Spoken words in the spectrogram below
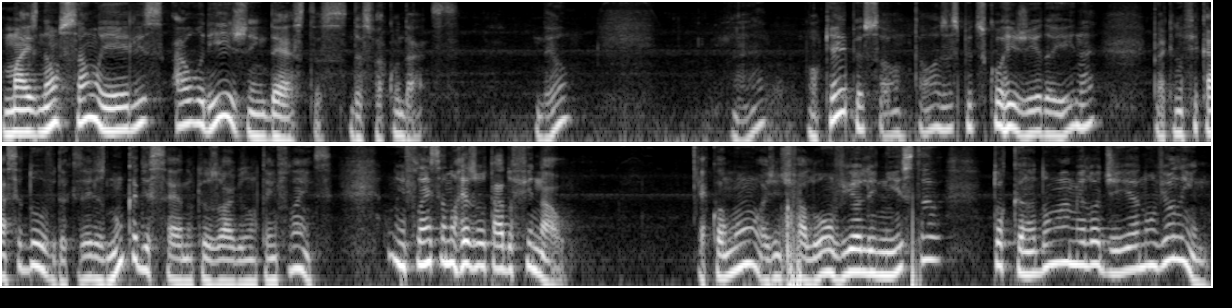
Mas não são eles a origem destas, das faculdades. Entendeu? É. Ok, pessoal? Então, os espíritos corrigidos aí, né? Para que não ficasse dúvida. Quer eles nunca disseram que os órgãos não têm influência. Influência no resultado final. É como a gente falou, um violinista tocando uma melodia num violino.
